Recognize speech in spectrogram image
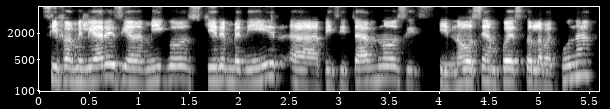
si familiares y amigos quieren venir a visitarnos y, no se han puesto la vacuna,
